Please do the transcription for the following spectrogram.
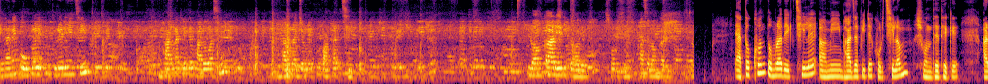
এখানে কৌটো একটু তুলে নিয়েছি। ভাগনা খেতে ভালোবাসে। ভাগনার জন্য একটু পাঠাচ্ছি। লঙ্কা আর দিতে হবে, সরষে, কাঁচা লঙ্কা দিয়ে। এতক্ষণ তোমরা দেখছিলে আমি ভাজা পিঠে করছিলাম সন্ধে থেকে। আর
